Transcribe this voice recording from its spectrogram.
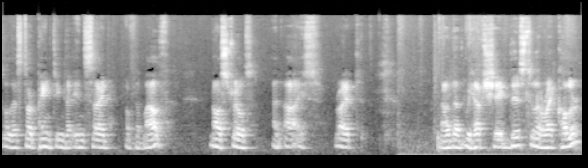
So let's start painting the inside of the mouth, nostrils and eyes, right? Now that we have shaped this to the right color,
